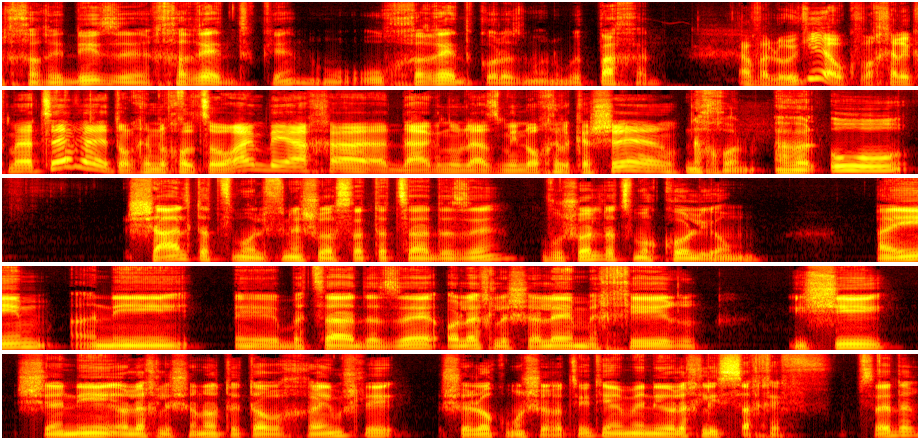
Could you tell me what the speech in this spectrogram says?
חרדי זה חרד כן הוא, הוא חרד כל הזמן הוא בפחד. אבל הוא הגיע הוא כבר חלק מהצוות הולכים לאכול צהריים ביחד דאגנו להזמין אוכל כשר נכון אבל הוא שאל את עצמו לפני שהוא עשה את הצעד הזה והוא שואל את עצמו כל יום האם אני אה, בצעד הזה הולך לשלם מחיר אישי שאני הולך לשנות את אורח החיים שלי שלא כמו שרציתי האם אני הולך להיסחף בסדר.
